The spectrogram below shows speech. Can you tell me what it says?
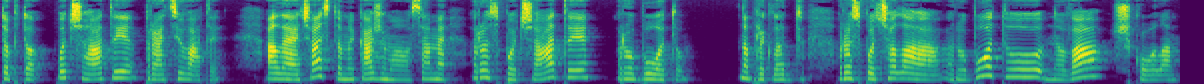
тобто почати працювати. Але часто ми кажемо саме розпочати роботу. Наприклад, розпочала роботу нова школа.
